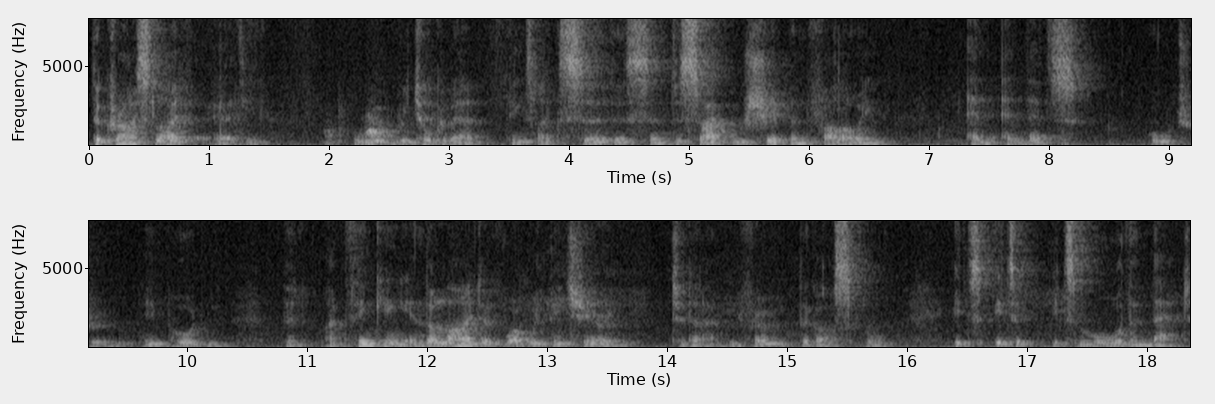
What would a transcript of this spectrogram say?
The Christ life, I think, we talk about things like service and discipleship and following, and, and that's all true, important. But I'm thinking, in the light of what we've been sharing today from the gospel, it's, it's, a, it's more than that.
